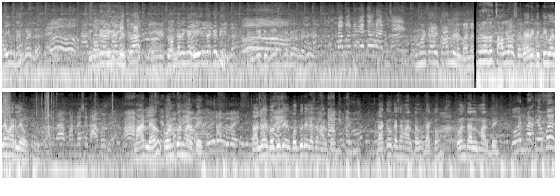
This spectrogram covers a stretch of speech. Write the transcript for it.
हायू ना हो, हो. सोंगा बिंगा घेतला? सोंगा बिंगा घ्यायचा कधी? मग काय चालेल? मी असं चालला सर अरे किती गोल्या मारल्या हो? पन्नासशे दहा बोलल्या मारल्या हो? कोण कोण मारते चालू आहे. चालू आहे. बघू दे बघू दे कसा मारतो. दाखव कसा मारतो. दाखव. कोण चाल मारते कोण मारते बघ.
